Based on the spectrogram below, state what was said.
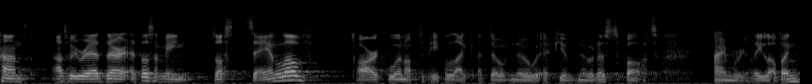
And as we read there, it doesn't mean just saying love or going up to people like, I don't know if you've noticed, but I'm really loving.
